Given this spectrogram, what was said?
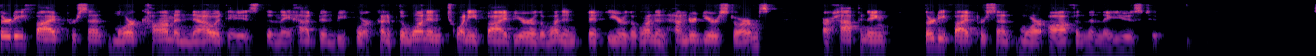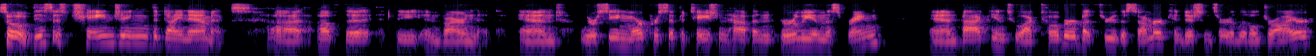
35% more common nowadays than they had been before. Kind of the one in 25 year or the one in 50 or the one in 100 year storms are happening 35% more often than they used to. So this is changing the dynamics uh, of the, the environment. And we're seeing more precipitation happen early in the spring and back into October, but through the summer, conditions are a little drier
